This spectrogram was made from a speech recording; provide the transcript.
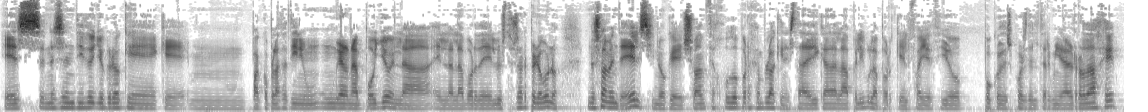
Es en ese sentido yo creo que, que mmm, Paco Plaza tiene un, un, gran apoyo en la, en la labor de Luis Tosar, pero bueno, no solamente él, sino que Joan Cejudo, por ejemplo, a quien está dedicada la película, porque él falleció poco después del terminar el rodaje,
